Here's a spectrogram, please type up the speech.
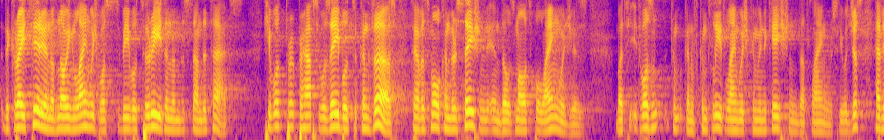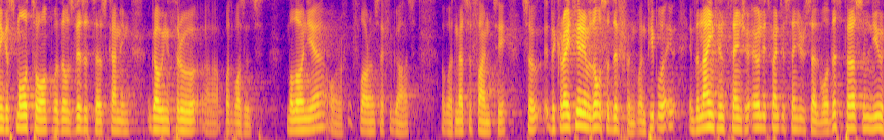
the criterion of knowing language was to be able to read and understand the text. He was, perhaps he was able to converse, to have a small conversation in those multiple languages, but it wasn't kind of complete language communication in that language. He was just having a small talk with those visitors coming, going through, uh, what was it, Bologna or Florence, I forgot, with Mezzofanti. So the criterion was also different. When people in the 19th century, early 20th century said, well, this person knew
